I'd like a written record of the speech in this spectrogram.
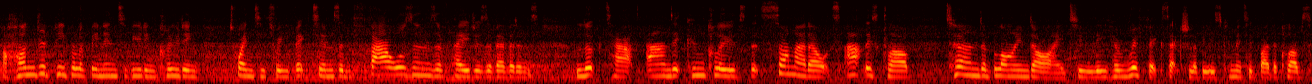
100 people have been interviewed, including 23 victims, and thousands of pages of evidence looked at. And it concludes that some adults at this club turned a blind eye to the horrific sexual abuse committed by the club's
